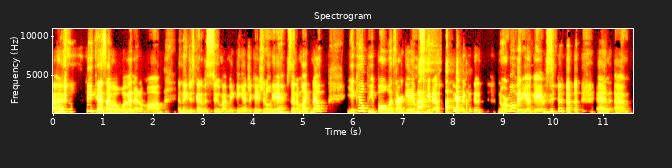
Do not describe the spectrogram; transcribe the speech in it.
I, because I'm a woman and a mom, and they just kind of assume I'm making educational games. And I'm like, nope, you kill people with our games, you know, normal video games. And um,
